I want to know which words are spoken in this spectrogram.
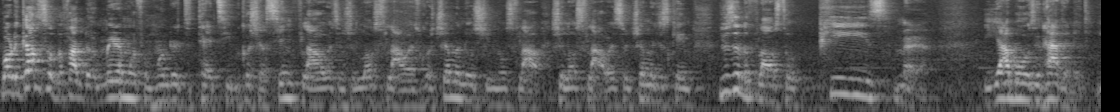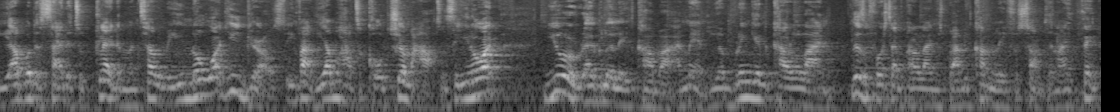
But regardless of the fact that Miriam went from 100 to 30 because she has seen flowers and she loves flowers, because Chioma knows she knows flower, she loves flowers, so Chioma just came using the flowers to appease Miriam. Yabo wasn't having it. Yabo decided to clear them and tell them, you know what, you girls. In fact, Yabo had to call Chioma out and say, you know what, you're a regular late comer. I mean, you're bringing Caroline. This is the first time Caroline is probably coming late for something, I think.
